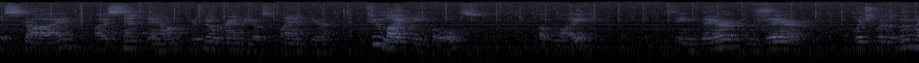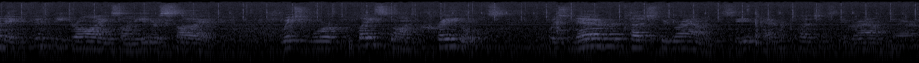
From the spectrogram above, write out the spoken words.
the sky, I sent down, there's no grandiose plan here, two lightning bolts of light, seen there and there, which would illuminate 50 drawings on either side, which were placed on cradles, which never touch the ground. You see, it never touches the ground there.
